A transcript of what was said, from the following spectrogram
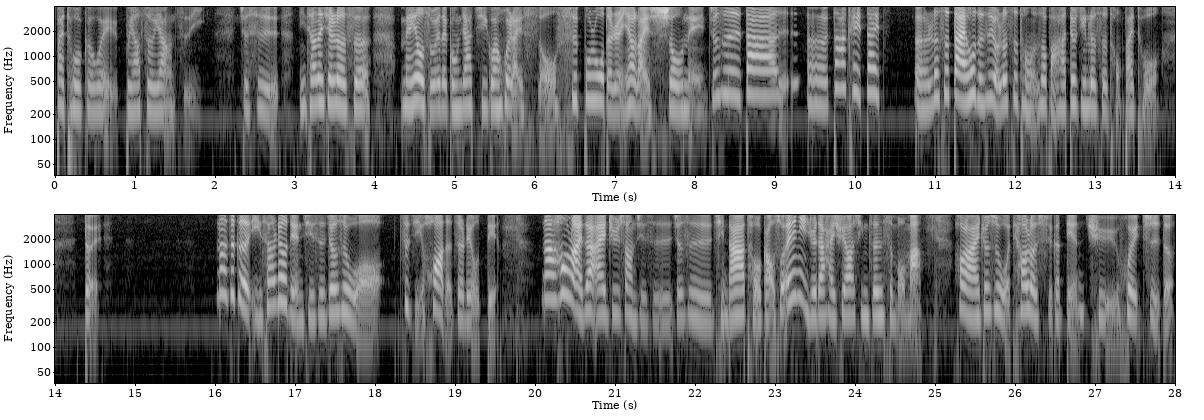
拜托各位不要这样子，就是你知道那些垃圾没有所谓的公家机关会来收，是部落的人要来收呢。就是大家呃，大家可以带。呃，垃圾袋或者是有垃圾桶的时候，把它丢进垃圾桶，拜托。对，那这个以上六点其实就是我自己画的这六点。那后来在 IG 上，其实就是请大家投稿说，诶，你觉得还需要新增什么吗？后来就是我挑了十个点去绘制的。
